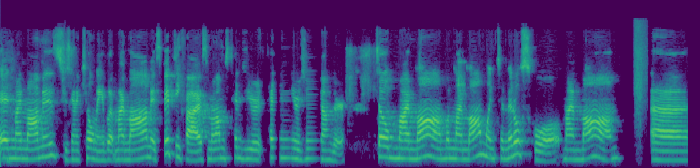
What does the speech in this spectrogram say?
and my mom is she's going to kill me but my mom is 55 so my mom's 10 years 10 years younger. So my mom when my mom went to middle school my mom uh,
